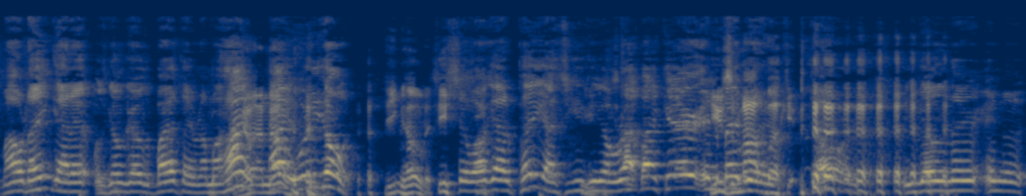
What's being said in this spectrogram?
Maudine got up, was gonna go to the bathroom, and I'm like, No, "Hey, know. hey, where are you going?" You can hold it. She said, well, I got to pee. I said, you can go right back there in Use the bedroom. mop bucket. you go in there in the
